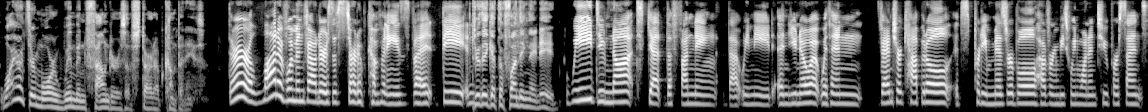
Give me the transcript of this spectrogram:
Why aren't there more women founders of startup companies? There are a lot of women founders of startup companies, but the Do they get the funding they need? We do not get the funding that we need. And you know what within venture capital, it's pretty miserable, hovering between 1% and 2%.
